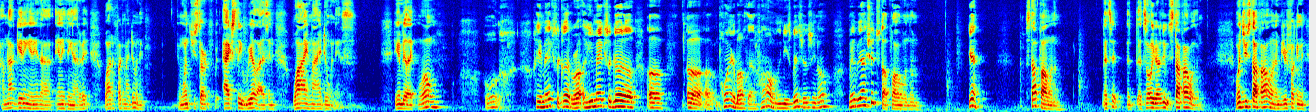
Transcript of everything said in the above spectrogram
I'm not getting any uh, anything out of it. Why the fuck am I doing it? And once you start actually realizing, why am I doing this? You're gonna be like, well, he makes a good he makes a good uh uh uh, point about that following these bitches, you know, maybe I should stop following them. Yeah, stop following them. That's it. That's all you gotta do. Stop following them. Once you stop following them, you're fucking.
